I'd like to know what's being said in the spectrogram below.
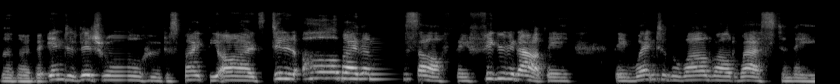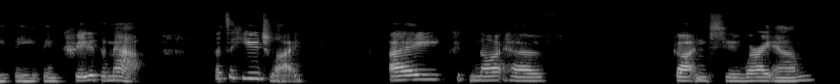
the, the, the, individual who, despite the odds, did it all by themselves. They figured it out. They, they went into the wild, wild west and they, they, they created the map. That's a huge lie. I could not have gotten to where I am.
